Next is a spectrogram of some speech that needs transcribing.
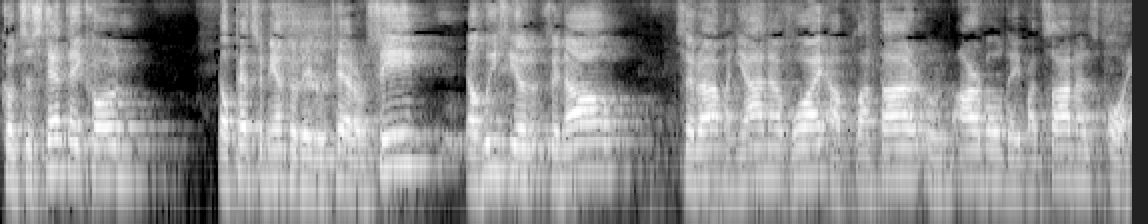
consistente con el pensamiento de Lutero. Si el juicio final será mañana, voy a plantar un árbol de manzanas hoy.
